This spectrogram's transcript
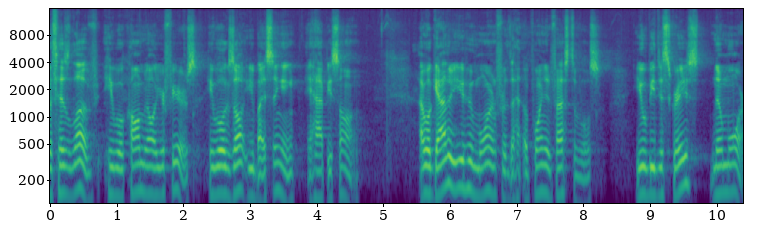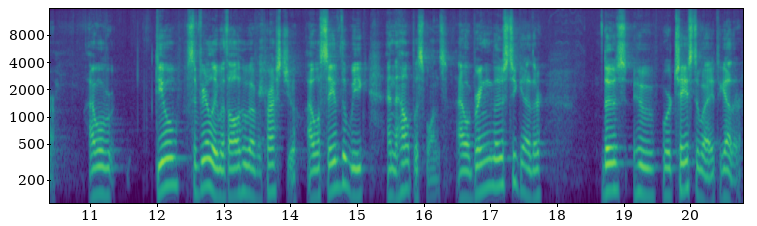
With his love, he will calm all your fears. He will exalt you by singing a happy song. I will gather you who mourn for the appointed festivals. You will be disgraced no more. I will Deal severely with all who have oppressed you. I will save the weak and the helpless ones. I will bring those together, those who were chased away together.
